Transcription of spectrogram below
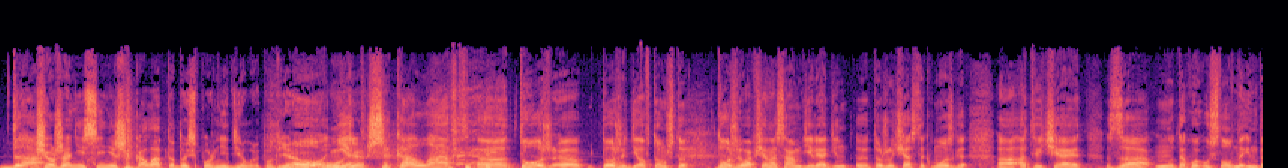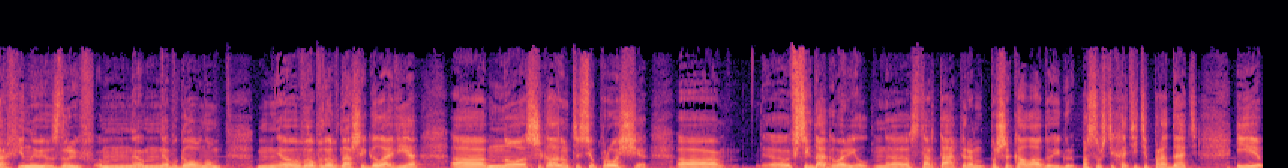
да. Чего же они синий шоколад-то до сих пор не делают? Вот я О, у нет, шоколад э, тоже, э, тоже. Дело в том, что тоже вообще на самом деле один э, тоже участок мозга э, отвечает за ну, такой условно эндорфиновый взрыв м, м, в головном, м, в, в- нашей голове. А, но с шоколадом-то все проще. Э, Всегда говорил э, стартаперам по шоколаду и говорю, послушайте, хотите продать? И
